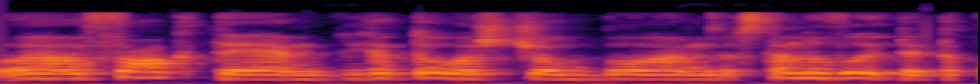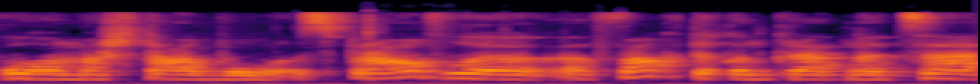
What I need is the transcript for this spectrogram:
е, факти для того, щоб встановити такого масштабу справ, е, факти конкретно, це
